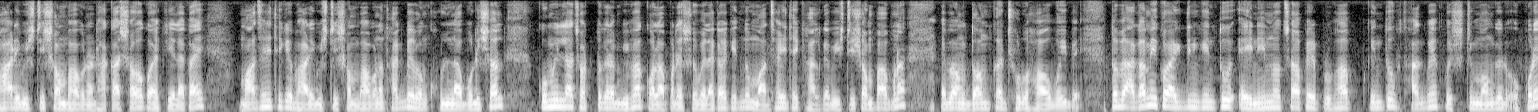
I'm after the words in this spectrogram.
ভারী বৃষ্টির সম্ভাবনা, ঢাকা সহ কয়েকটি এলাকায় মাঝারি থেকে ভারী বৃষ্টির সম্ভাবনা থাকবে এবং খুলনা, বরিশাল, কুমিল্লা, চট্টগ্রাম বিভাগ, কলাপাড়া এসব এলাকায় কিন্তু মাঝারি থেকে হালকা বৃষ্টির সম্ভাবনা এবং দমকা ঝোড়ো হাওয়া বইবে। তবে আগামী কয়েকদিন কিন্তু এই নিম্নচাপের প্রভাব কিন্তু থাকবে পশ্চিমবঙ্গের ওপরে।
